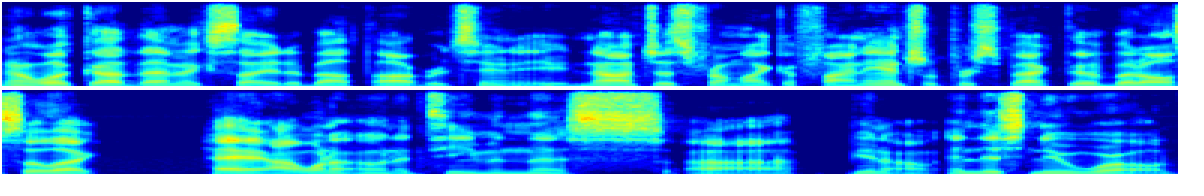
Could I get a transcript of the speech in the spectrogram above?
You know, what got them excited about the opportunity? Not just from like a financial perspective, but also like hey, I want to own a team in this, uh, you know, in this new world?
